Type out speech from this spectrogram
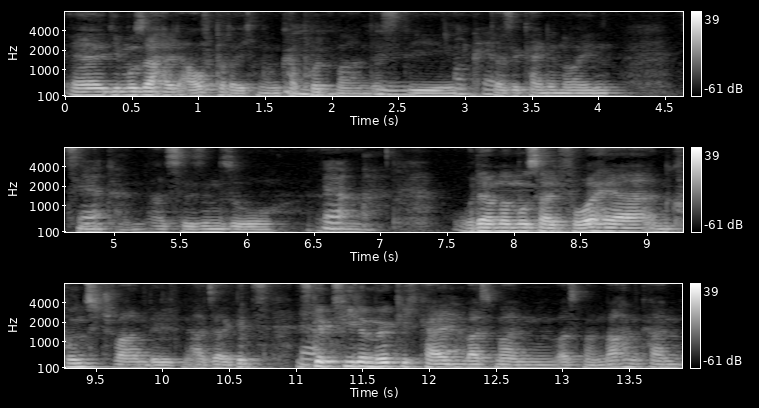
äh, die muss er halt aufbrechen und kaputt mhm. machen, dass, mhm. die, okay. dass sie keine neuen ziehen ja. können. Also sind so ja. Oder man muss halt vorher einen Kunstschwarm bilden. Also gibt's, ja. es gibt viele Möglichkeiten, ja. was, man, was man machen kann.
